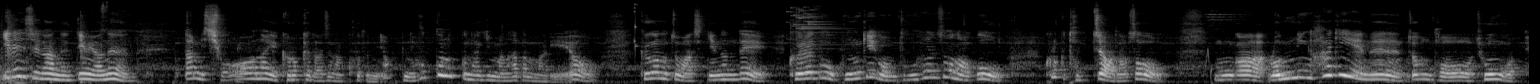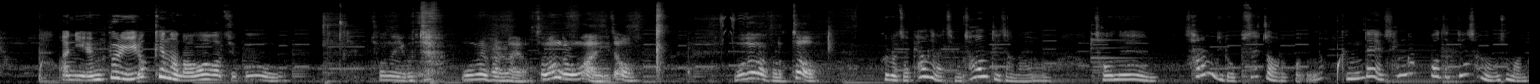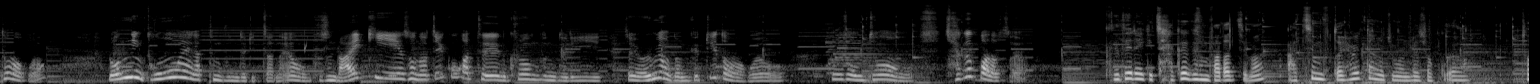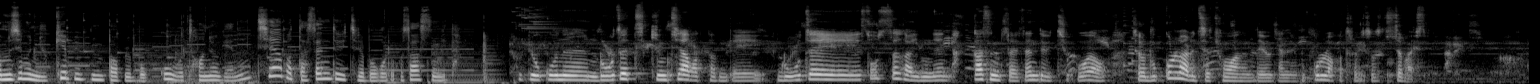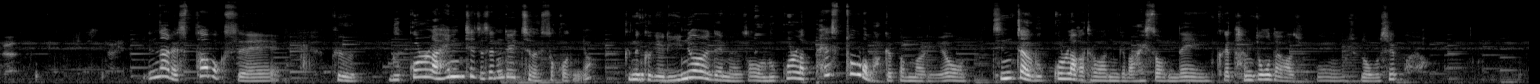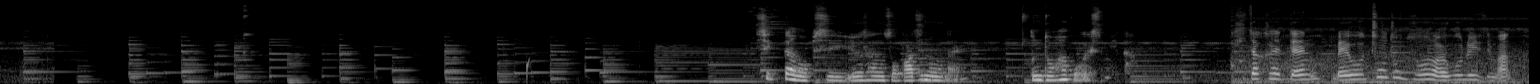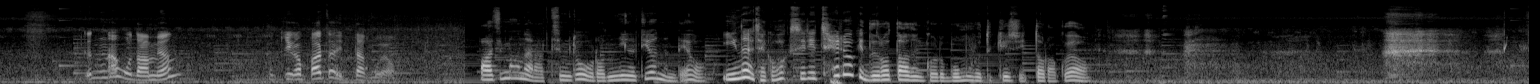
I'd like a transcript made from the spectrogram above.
1인 시간을 뛰면은 땀이 시원하게 그렇게 나진 않거든요. 그냥 후끈후끈하기만 하단 말이에요. 그거는 좀 아쉽긴 한데 그래도 공기가 엄청 선선하고 그렇게 덥지 않아서 뭔가 런닝 하기에는 좀 더 좋은 것 같아요. 아니 앰플이 이렇게나 나와가지고 저는 이거 좀 몸에 발라요. 저만 그런 거 아니죠? 모두가 그렇죠? 그리고 제가 평일 아침 처음 뛰잖아요. 저는 사람들이 없을 줄 알았거든요. 근데 생각보다 뛰는 사람이 엄청 많더라고요. 런닝 동호회 같은 분들 있잖아요. 무슨 나이키에서나 뛸 것 같은 그런 분들이 진짜 10명 넘게 뛰더라고요. 그래서 엄청 자극받았어요. 그들에게 자극은 받았지만 아침부터 혈당을 좀 올려줬고요. 점심은 육회 비빔밥을 먹고 저녁에는 치아바타 샌드위치를 먹으려고 사왔습니다. 요거는 로제 치킨 치아바타인데 로제 소스가 있는 닭가슴살 샌드위치고요. 제가 루꼴라를 진짜 좋아하는데 여기 안에 루꼴라가 들어있어서 진짜 맛있습니다. 옛날에 스타벅스에 그 루꼴라 햄치즈 샌드위치가 있었거든요. 근데 그게 리뉴얼 되면서 루꼴라 페스토로 바뀌었단 말이에요. 진짜 루꼴라가 들어가는 게 맛있었는데 그게 단종돼가지고 좀 너무 슬퍼요. 식단 없이 유산소 마지막 날 운동하고 오겠습니다. 시작할 땐 매우 퉁퉁 부은 얼굴이지만 끝나고 나면 붓기가 빠져 있다고요. 마지막 날 아침도 런닝을 뛰었는데요. 이날 제가 확실히 체력이 늘었다는 걸 몸으로 느낄 수 있더라고요.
